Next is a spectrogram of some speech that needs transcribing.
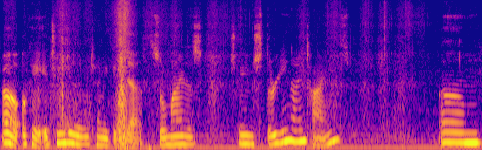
Oh, okay. It changes every time you get death. So mine is changed 39 times um,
